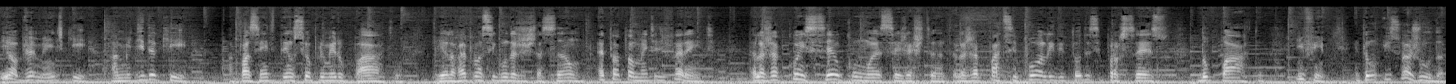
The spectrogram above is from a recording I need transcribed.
E obviamente que à medida que a paciente tem o seu primeiro parto e ela vai para uma segunda gestação, é totalmente diferente. Ela já conheceu como é ser gestante, ela já participou ali de todo esse processo do parto, enfim. Então isso ajuda.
